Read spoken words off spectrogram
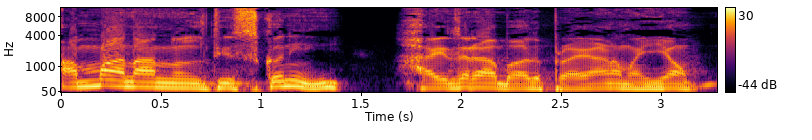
అమ్మా నాన్నలు తీసుకొని హైదరాబాద్ ప్రయాణం అయ్యాం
